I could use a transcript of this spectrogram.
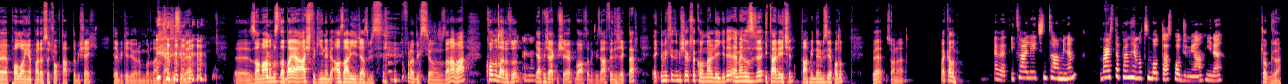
E, Polonya parası çok tatlı bir şey. Tebrik ediyorum buradan kendisine. Ee, zamanımızı da bayağı açtık. Yine bir azar yiyeceğiz biz prodüksiyonumuzdan ama konular uzun. Yapacak bir şey yok. Bu haftalık bizi affedecekler. Eklemek istediğim bir şey yoksa konularla ilgili hemen hızlıca İtalya için tahminlerimizi yapalım. Ve sonra bakalım. Evet İtalya için tahminim Verstappen, Hamilton, Bottas podyum ya yine. Çok güzel.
